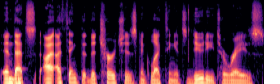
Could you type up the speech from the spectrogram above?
and that's I, I think that the church is neglecting its duty to raise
